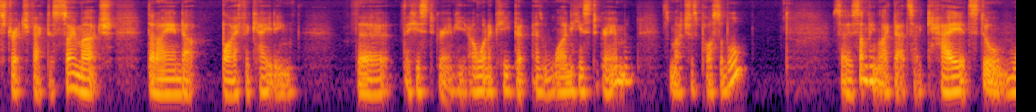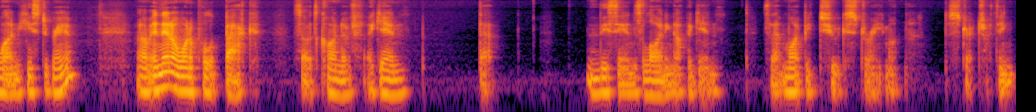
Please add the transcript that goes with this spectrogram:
stretch factor so much that I end up bifurcating the, the histogram here. I want to keep it as one histogram as much as possible. So something like that's okay. It's still one histogram. Um, and then I want to pull it back. So it's kind of, again, that this end's lining up again. So that might be too extreme on the stretch, I think.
